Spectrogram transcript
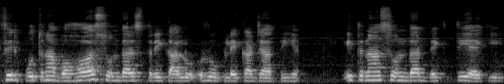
फिर पुतना बहुत सुंदर स्त्री का रूप लेकर जाती है। इतना सुंदर दिखती है कि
